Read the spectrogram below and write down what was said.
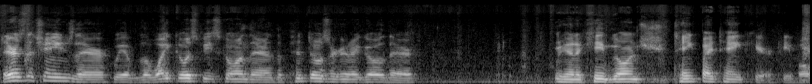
there's the change there. We have the white ghost beast going there. The pintos are going to go there. We're going to keep going tank by tank here, people.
